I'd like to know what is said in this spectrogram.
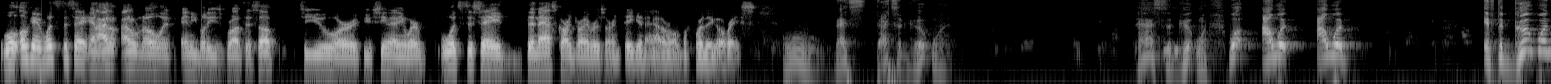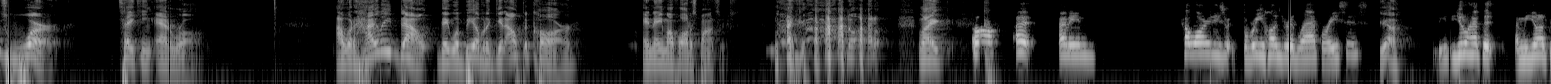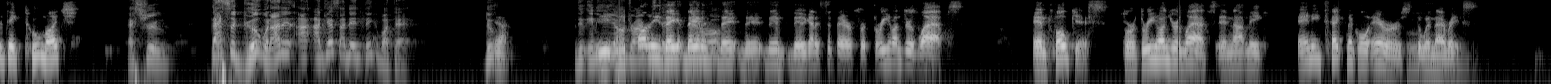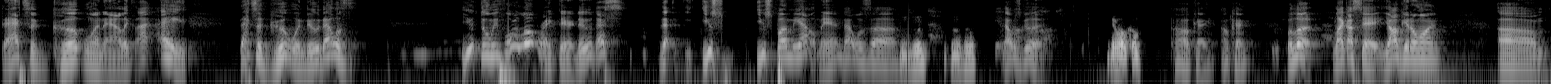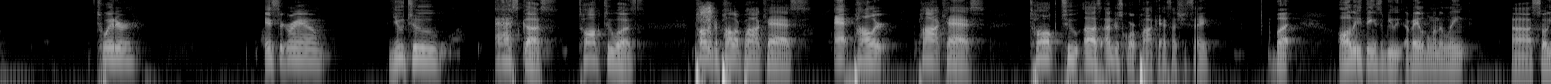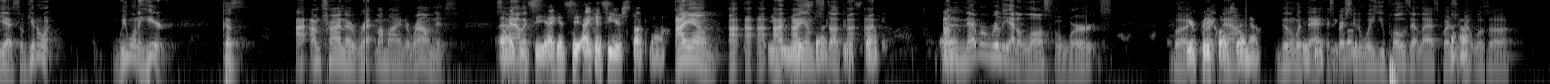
well okay what's to say and i don't i don't know if anybody's brought this up to you or if you've seen it anywhere what's to say the nascar drivers aren't taking adderall before they go race Ooh, that's that's a good one. That's a good one. Well, I would I would if the good ones were taking Adderall, I would highly doubt they would be able to get out the car and name off all the sponsors. Like I don't, I don't like. Oh, I, I mean, how long are these? Three hundred lap races. Yeah. You don't have to. I mean, you don't have to take too much. That's true. That's a good one. I didn't. I, I guess I didn't think about that. Do yeah. Do any you, of y'all drivers they they, gotta, they they they they got to sit there for 300 laps and focus for 300 laps and not make any technical errors Ooh. to win that race. That's a good one, Alex. I, hey, that's a good one, dude. That was you threw me for a loop right there, dude. That's that you you spun me out, man. That was uh mm-hmm, mm-hmm. that was good. You're welcome. Oh, okay, okay. Well, look, like I said, y'all get on um, Twitter, Instagram, YouTube. Ask us, talk to us. Pollard to Pollard Podcast at Pollard Podcast. Talk to us underscore podcast, I should say. But all these things will be available in the link. Uh, so yeah, so get on. We want to hear because I'm trying to wrap my mind around this. So I Alex, can see, I can see, I can see you're stuck now. I am. I, I, I, I am stuck. stuck. I, am never really at a loss for words, but you're pretty right close now, right now. Dealing with you're that, especially close. the way you posed that last question, uh-huh. that was a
